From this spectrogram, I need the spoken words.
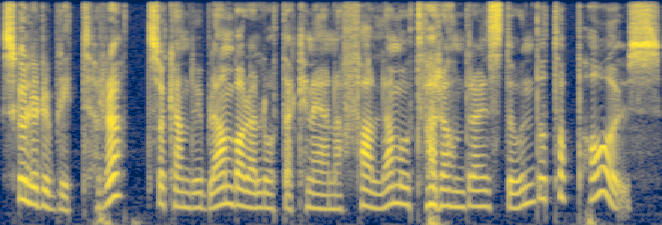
Skulle du bli trött så kan du ibland bara låta knäna falla mot varandra en stund och ta paus.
